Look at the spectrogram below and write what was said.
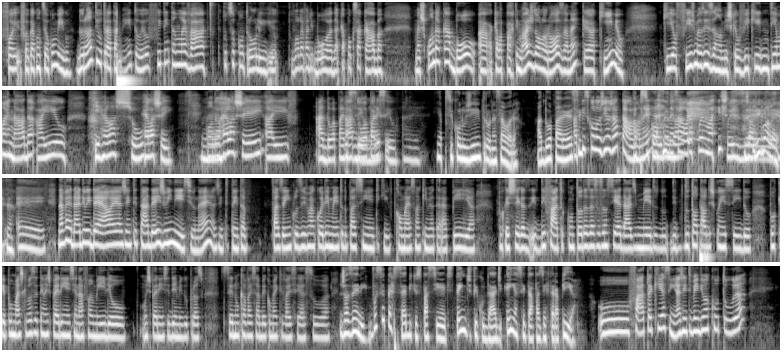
Foi, foi o que aconteceu comigo. Durante o tratamento, eu fui tentando levar tudo sob controle, eu vou levar de boa, daqui a pouco isso acaba. Mas quando acabou a, aquela parte mais dolorosa, né, que é a químio, que eu fiz meus exames, que eu vi que não tinha mais nada, aí eu. Que relaxou. Relaxei. Né? Quando eu relaxei, aí. A dor apareceu. A dor né? apareceu. É. E a psicologia entrou nessa hora. A dor aparece. A psicologia já estava, né? Nessa já... hora foi mais. Pois já é, liga o alerta. É. Na verdade, o ideal é a gente estar tá desde o início, né? A gente tenta fazer, inclusive, um acolhimento do paciente que começa uma quimioterapia, porque chega, de fato, com todas essas ansiedades, medo do, do total desconhecido, porque por mais que você tenha uma experiência na família ou uma experiência de amigo próximo, você nunca vai saber como é que vai ser a sua. Josene, você percebe que os pacientes têm dificuldade em aceitar fazer terapia? O fato é que, assim, a gente vem de uma cultura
